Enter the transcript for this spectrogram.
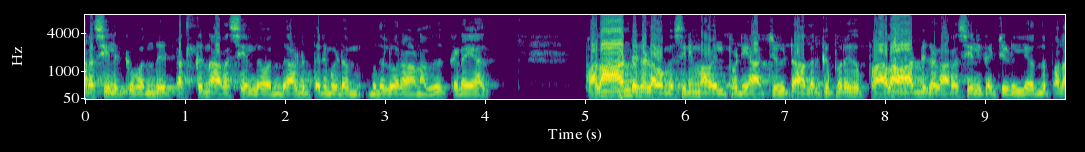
அரசியலுக்கு வந்து டக்குன்னு அரசியலில் வந்து அடுத்த நிமிடம் முதல்வர் ஆனது கிடையாது. பல ஆண்டுகள் அவங்க சினிமாவில் பணியாற்றிவிட்டு அதற்கு பிறகு பல ஆண்டுகள் அரசியல் கட்சிகளிலே வந்து பல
